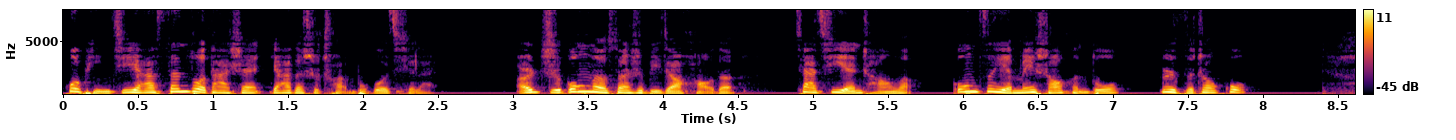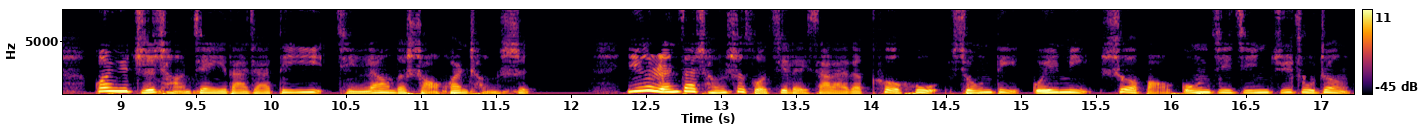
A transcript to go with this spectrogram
货品积压三座大山，压的是喘不过气来。而职工呢，算是比较好的，假期延长了，工资也没少很多。日子照过。关于职场，建议大家第一，尽量的少换城市。一个人在城市所积累下来的客户、兄弟、闺蜜、社保、公积金、居住证、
